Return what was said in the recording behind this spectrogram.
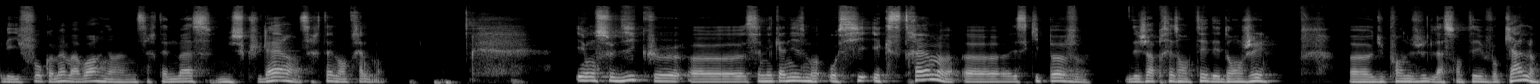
eh il faut quand même avoir une, certaine masse musculaire, un certain entraînement. Et on se dit que euh, ces mécanismes aussi extrêmes, est-ce qu'ils peuvent déjà présenter des dangers du point de vue de la santé vocale?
